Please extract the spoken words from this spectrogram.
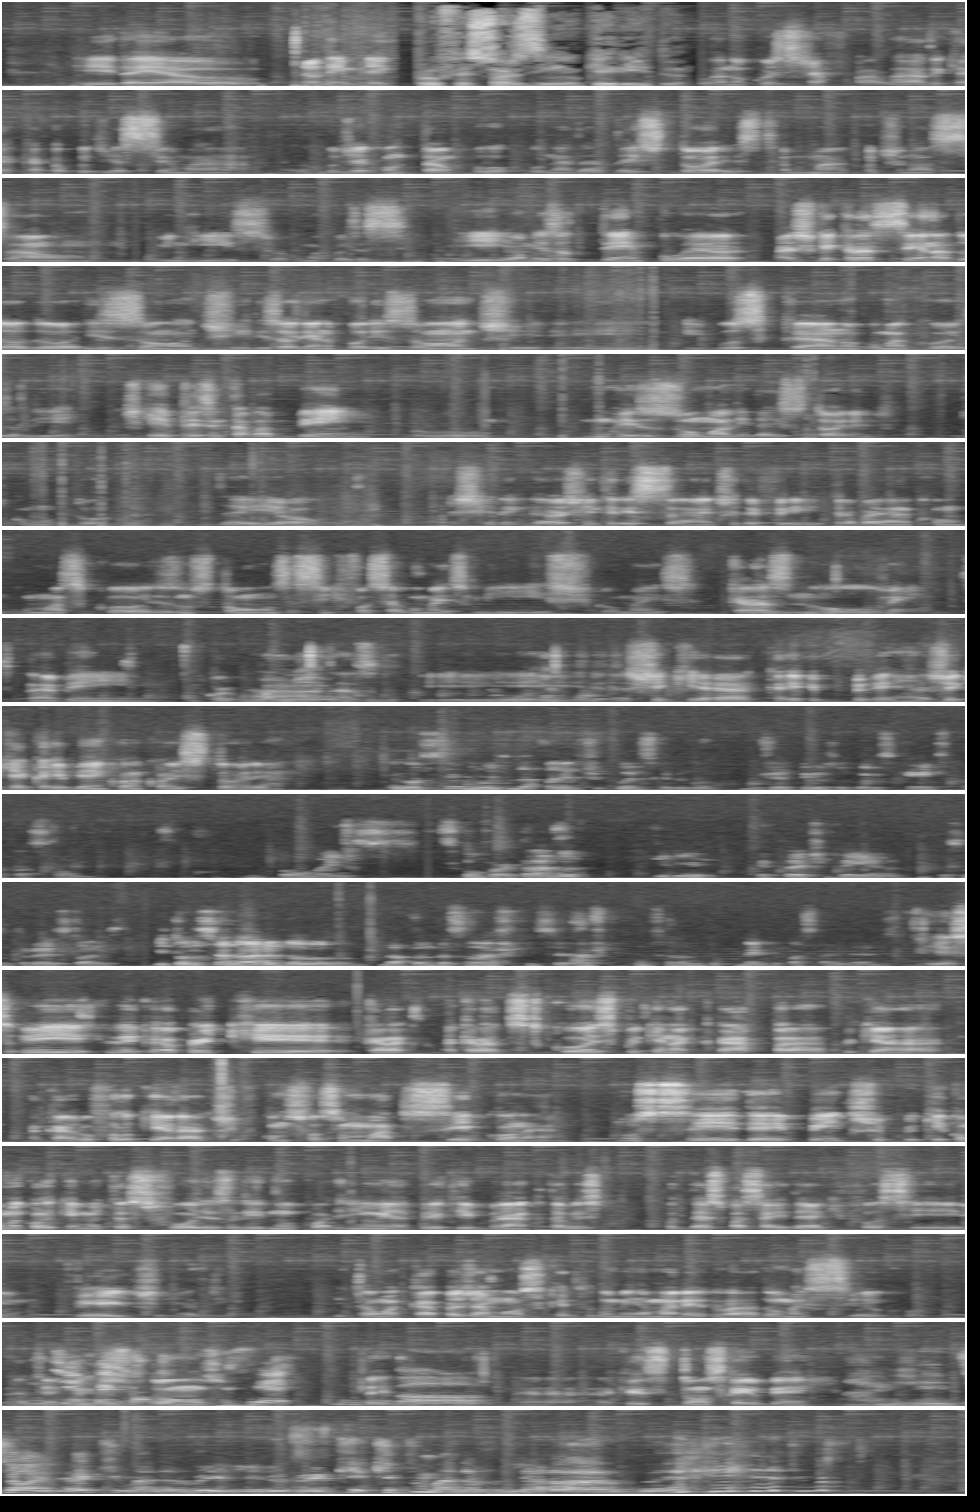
E daí eu, eu lembrei que Professorzinho querido. no curso tinha falado que a capa podia ser uma. Ela podia contar um pouco né, da, da história, se é uma continuação, o início, alguma coisa assim. E ao mesmo tempo, é, acho que aquela cena do, do horizonte, eles olhando pro horizonte e, e buscando alguma coisa ali, acho que representava bem o, um resumo ali da história como um todo. Daí eu achei legal, achei interessante. Daí fui trabalhando com, com umas cores, uns tons, assim, que fosse algo mais místico, mais aquelas nuvens, né, bem encorpadas. E achei que ia cair bem, achei que ia cair bem com a, com a história. Eu gostei muito da paleta de cores que ele usou. Do jeito que ele usou cores quentes pra passar um, um tom mais desconfortável, diria. Reflete bem a a estrutura da história. E todo o cenário do, da apresentação acho que, acho que funciona muito bem pra passar ideias. Isso, e legal porque aquela, aquelas cores, porque na capa, porque a, a Caru falou que era tipo como se fosse um mato seco, né? Não sei, de repente, porque como eu coloquei muitas folhas ali no quadrinho e é preto e branco, talvez pudesse passar a ideia que fosse verde ali. Então a capa já mostra que é tudo meio amarelado mais seco. Né? Não tinha aqueles tons. bom. é, aqueles tons caiu bem. Ai, gente, olha que maravilha. Que equipe maravilhosa.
